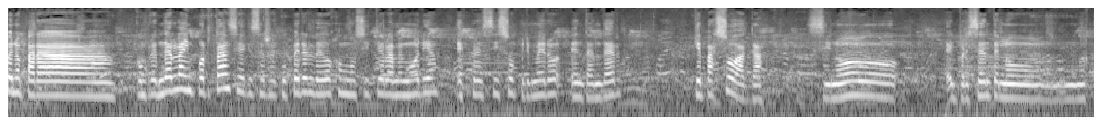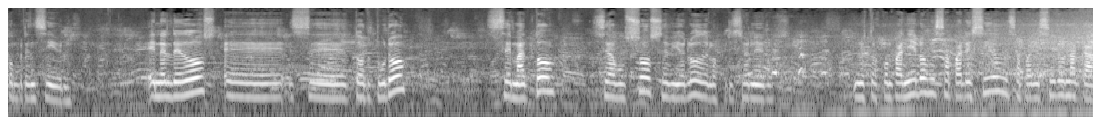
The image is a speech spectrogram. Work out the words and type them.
Bueno, para comprender la importancia de que se recupere el dedo como sitio de la memoria, es preciso primero entender qué pasó acá, si no el presente no, es comprensible. En el D2 eh, se torturó, se mató, se abusó, se violó de los prisioneros. Nuestros compañeros desaparecidos desaparecieron acá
